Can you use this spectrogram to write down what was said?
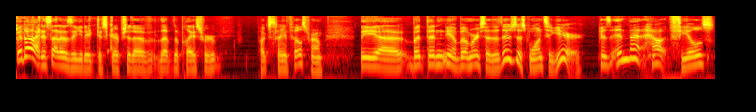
but no, I just thought it was a unique description of the, the place where Punxsutawney Phil's from. The uh, but then you know Bill Murray says that there's just once a year because isn't that how it feels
